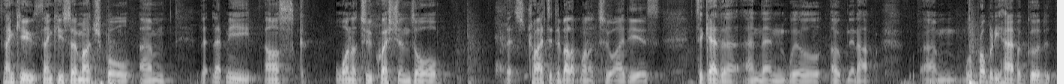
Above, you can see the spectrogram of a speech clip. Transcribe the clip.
Thank you, thank you so much, Paul. Um, let, let me ask one or two questions, or let's try to develop one or two ideas together, and then we'll open it up. Um, we'll probably have a good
